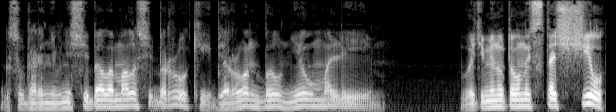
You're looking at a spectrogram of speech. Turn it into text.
Государыня вне себя ломала себе руки. Берон был неумолим. В эти минуты он истощил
